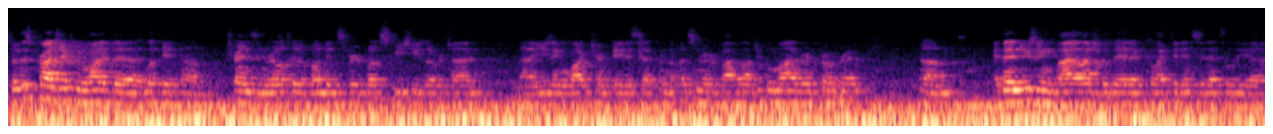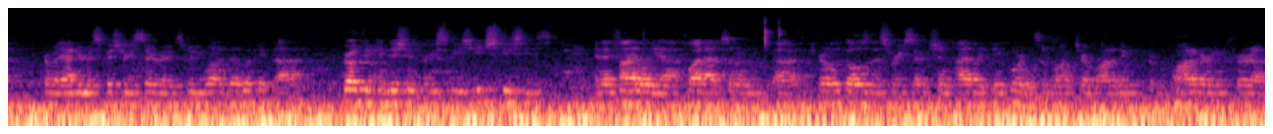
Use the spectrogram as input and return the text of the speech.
So this project, we wanted to look at um, trends in relative abundance for both species over time uh, using a long-term data set from the Hudson River Biological Monitoring Program. Um, and then using biological data collected incidentally uh, from anadromous fisheries surveys, we wanted to look at uh, growth and condition for each species, each species. And then finally, uh, plot out some uh, early goals of this research and highlight the importance of long-term monitoring for, monitoring for uh,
